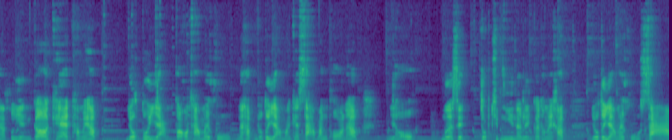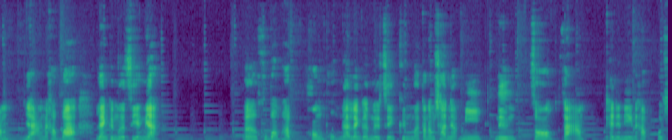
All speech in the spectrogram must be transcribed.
นักเรียนก็แค่ทำไหมครับ ยกตัวอย่างตอบคำถามให้ครูนะครับ ยกตัวอย่างมาแค่ 3 อันพอนะครับ เดี๋ยวเมื่อเสร็จจบคลิปนี้นักเรียนก็ทำไมครับ ยกตัวอย่างมาให้ครู 3 อย่างนะครับ ว่าแหล่งกำเนิดเสียงเนี่ยเออครูบอมครับของผมเนี่ยแหล่งกำเนิดเสียงขึ้นมาตามธรรมชาติเนี่ยมี 1 2 3 แค่นั้นเองนะครับโอเค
